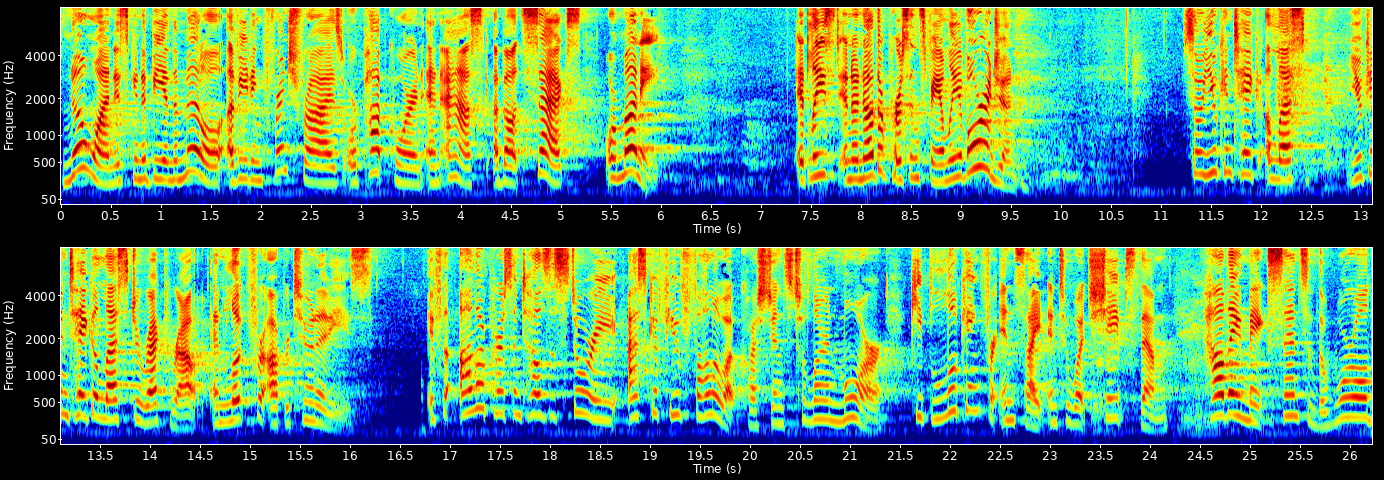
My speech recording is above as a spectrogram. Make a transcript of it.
no one is going to be in the middle of eating french fries or popcorn and ask about sex or money, at least in another person's family of origin. So you can take a less, you can take a less direct route and look for opportunities. If the other person tells a story, ask a few follow up questions to learn more. Keep looking for insight into what shapes them, how they make sense of the world,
